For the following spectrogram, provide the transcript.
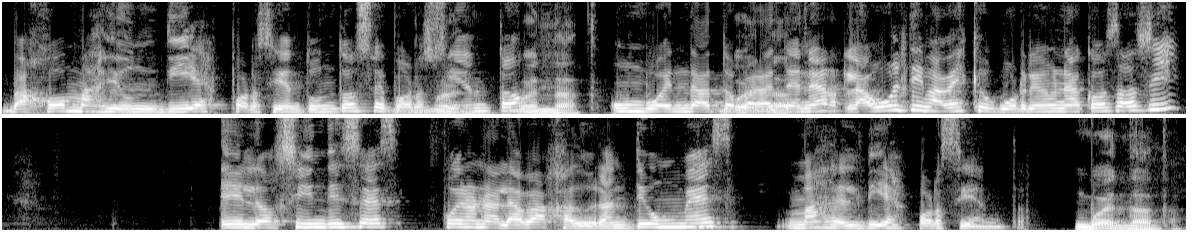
bajó más de un 10%, un 12%. buen dato. Un buen dato Buen para dato. tener. La última vez que ocurrió una cosa así, eh, los índices fueron a la baja durante un mes más del 10%. Buen dato.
